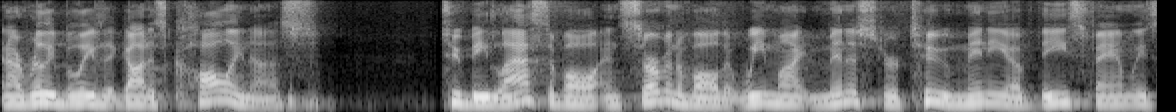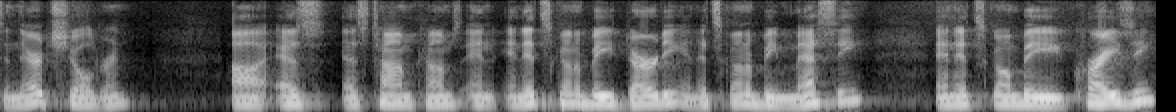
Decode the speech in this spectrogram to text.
And I really believe that God is calling us to be last of all and servant of all, that we might minister to many of these families and their children uh, as, as time comes. And, and it's going to be dirty and it's going to be messy and it's going to be crazy.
